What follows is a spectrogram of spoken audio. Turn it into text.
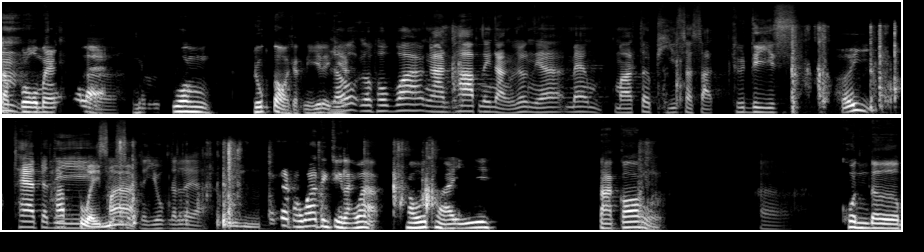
กับโรแมนต์นั่นแหละเออในช่วงยุคต่อจากนี้อะไรแล้วเงี้ยเราพบว่างานภาพในหนังเรื่องเนี้ย แม่ง masterpiece สัสๆคือดีเฮ้ยแทบจะภาพดีสวยมากสุดๆในยุคนั้นเลยอะจริงใช่เพราะว่าจริง ๆ แล้วว่าเขาใช้ตากล้องเออคนเดิม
